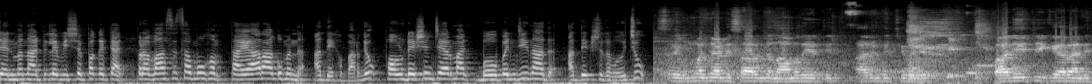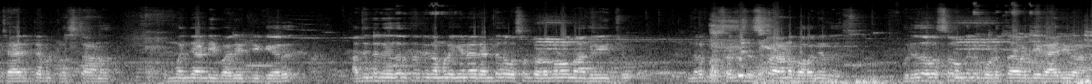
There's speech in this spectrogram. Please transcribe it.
ജന്മനാട്ടിലെ വിശപ്പകറ്റാൻ പ്രവാസി സമൂഹം തയ്യാറാകുമെന്ന് അദ്ദേഹം പറഞ്ഞു. ഫൗണ്ടേഷൻ ചെയർമാൻ ബോബൻജിനാഥ് അധ്യക്ഷത വഹിച്ചു. ശ്രീ ഉമ്മൻചാണ്ടി സാറിന്റെ നാമധേയത്തിൽ ആരംഭിച്ച ഒരു പാലിയേറ്റീവ് കെയർ ആൻഡ് ചാരിറ്റബിൾ ട്രസ്റ്റാണ് ഉമ്മൻചാണ്ടി പാലിയേറ്റീവ് കെയർ. അതിന്റെ നേതൃത്വത്തിൽ നമ്മളിങ്ങനെ രണ്ട് ദിവസം തുടങ്ങണമെന്ന് ആഗ്രഹിച്ചു. ഇന്നലെ പ്രസന്റ് സിസ്റ്ററാണ് പറഞ്ഞത്. ഒരു ദിവസമെങ്കിലും കൊടുത്താൽ വലിയ കാര്യമാണ്.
